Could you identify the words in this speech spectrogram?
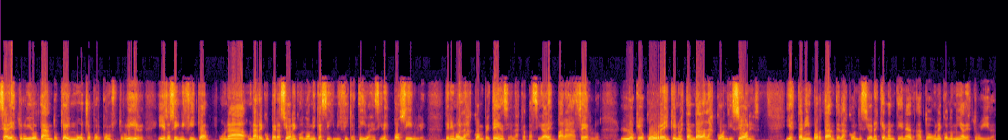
se ha destruido tanto que hay mucho por construir y eso significa una, una, recuperación económica significativa, es decir, es posible. Tenemos las competencias, las capacidades para hacerlo. Lo que ocurre es que no están dadas las condiciones. Y es tan importante las condiciones que mantiene a, toda una economía destruida.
